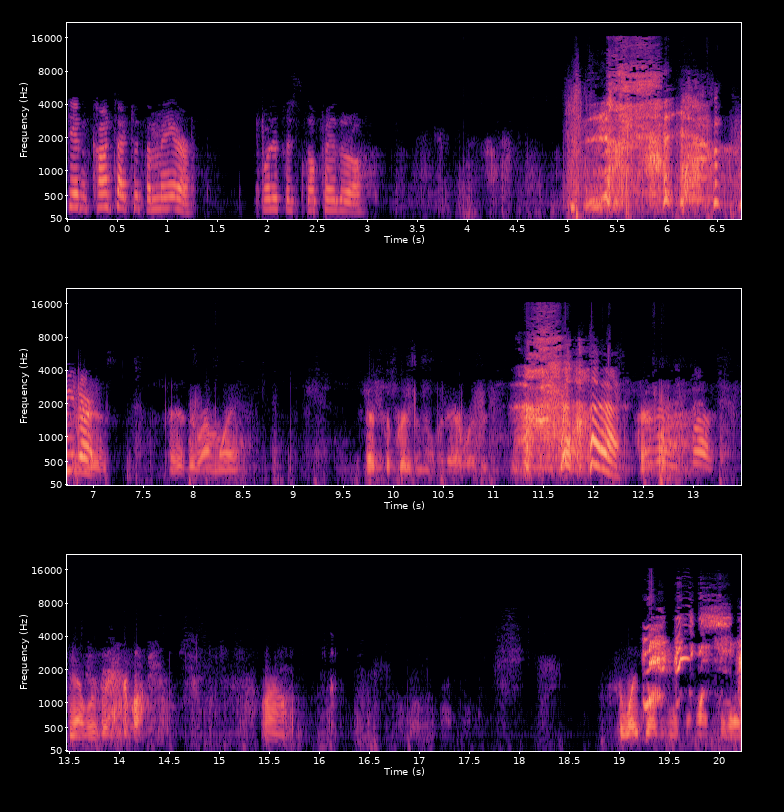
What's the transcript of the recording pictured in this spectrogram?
get in contact with the mayor. Wonder if it's still Pedro. Peter. There's the runway. That's the prison over there with it. Yeah, we're very close. Wow. The white building is the hospital, I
